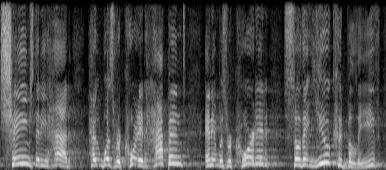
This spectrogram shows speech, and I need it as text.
change that he had was recorded, happened, and it was recorded so that you could believe,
